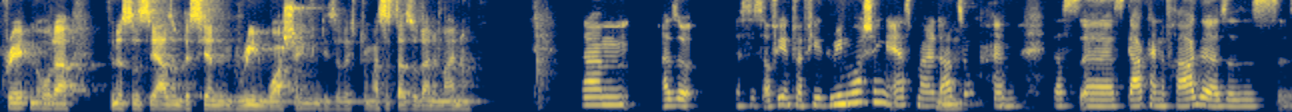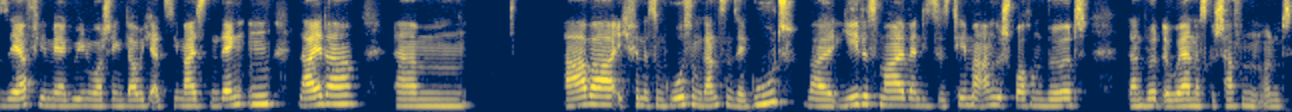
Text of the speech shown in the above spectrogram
createn oder findest du es ja so ein bisschen Greenwashing in diese Richtung? Was ist da so deine Meinung? Ähm, also es ist auf jeden Fall viel Greenwashing, erstmal mhm. dazu. Mhm. Das äh, ist gar keine Frage. Also es ist sehr viel mehr Greenwashing, glaube ich, als die meisten denken, leider. Ähm, aber ich finde es im Großen und Ganzen sehr gut, weil jedes Mal, wenn dieses Thema angesprochen wird, dann wird Awareness geschaffen und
